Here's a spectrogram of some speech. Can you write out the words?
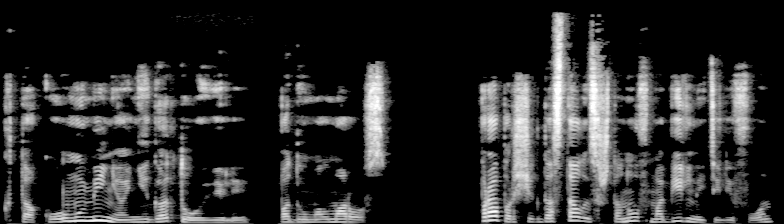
«К такому меня не готовили», — подумал Мороз. Прапорщик достал из штанов мобильный телефон,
